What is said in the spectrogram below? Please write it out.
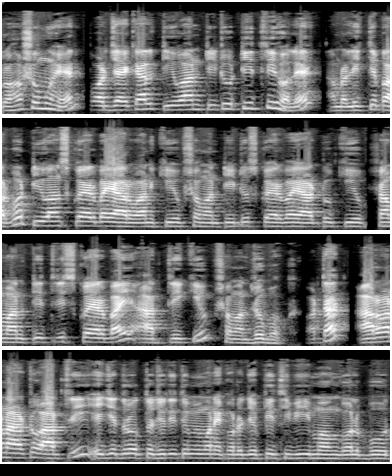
গ্রহসমূহের পর্যায়কাল T one T two T three হলে আমরা লিখতে পারব T one square by R one cube সমান T two square by R two cube সমান T three square by R three cube সমান ধ্রুবক। অর্থাৎ R one R two R three এই যে দূরত্ব যদি তুমি মনে করো যে পৃথিবী, মঙ্গল, বুধ,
